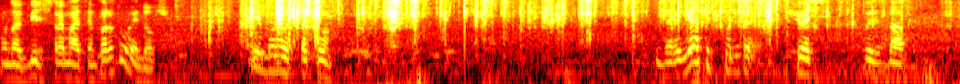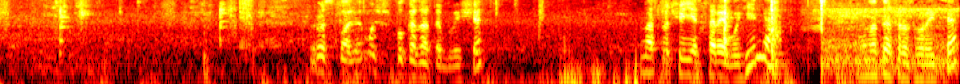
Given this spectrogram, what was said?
воно більш тримає температуру і довше. І беру ось таку дерев'яшечку, це щось хтось дав. Розпалюємо, можеш показати ближче. У нас тут ще є старе вугілля, воно теж розгориться.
